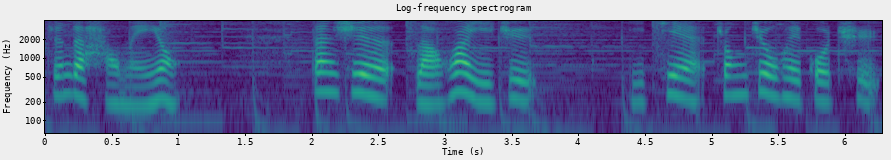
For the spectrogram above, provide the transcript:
真的好没用。但是老话一句，一切终究会过去，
